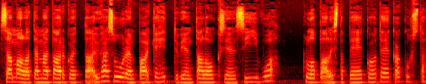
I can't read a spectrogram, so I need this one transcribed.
Samalla tämä tarkoittaa yhä suurempaa kehittyvien talouksien siivua globaalista PKT-kakusta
